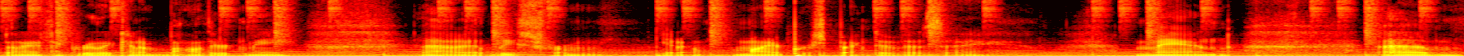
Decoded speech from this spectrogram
that I think really kind of bothered me, uh, at least from you know my perspective as a man. Um,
